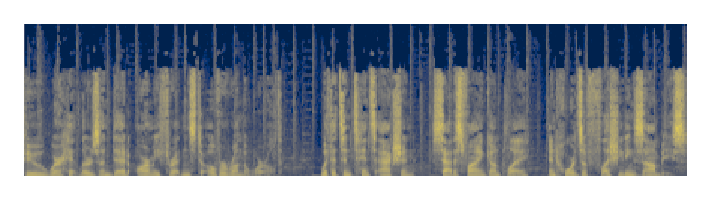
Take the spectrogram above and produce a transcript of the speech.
II where Hitler's undead army threatens to overrun the world. With its intense action, satisfying gunplay, and hordes of flesh-eating zombies,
